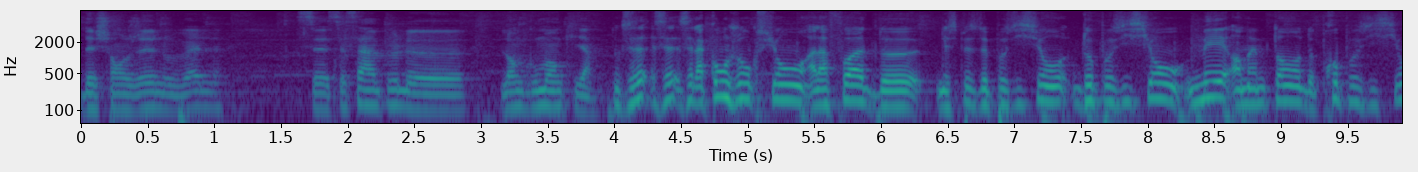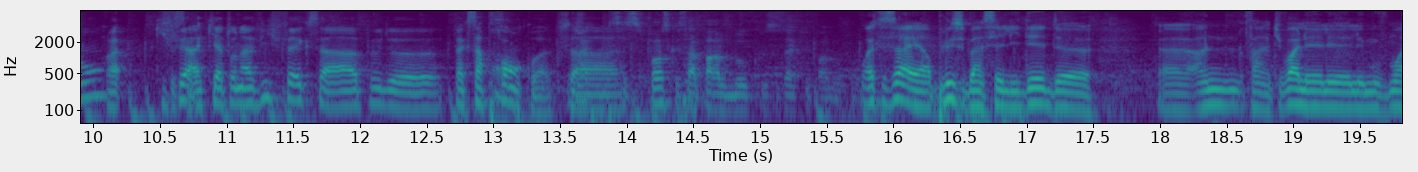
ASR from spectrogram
d'échanger nouvelle. C'est ça un peu le- l'engouement qu'il y a. C'est- la conjonction à la fois d'une espèce de position d'opposition, mais en même temps de proposition, Ouais, qui, fait, à ton avis fait que ça a un peu de, enfin, que ça prend quoi. que ça- Ouais, c'est- je pense que ça parle beaucoup, c'est ça qui parle beaucoup. Ouais, c'est ça. Et en plus, ben, c'est l'idée de. euh, Enfin, tu vois, les, les- les mouvements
